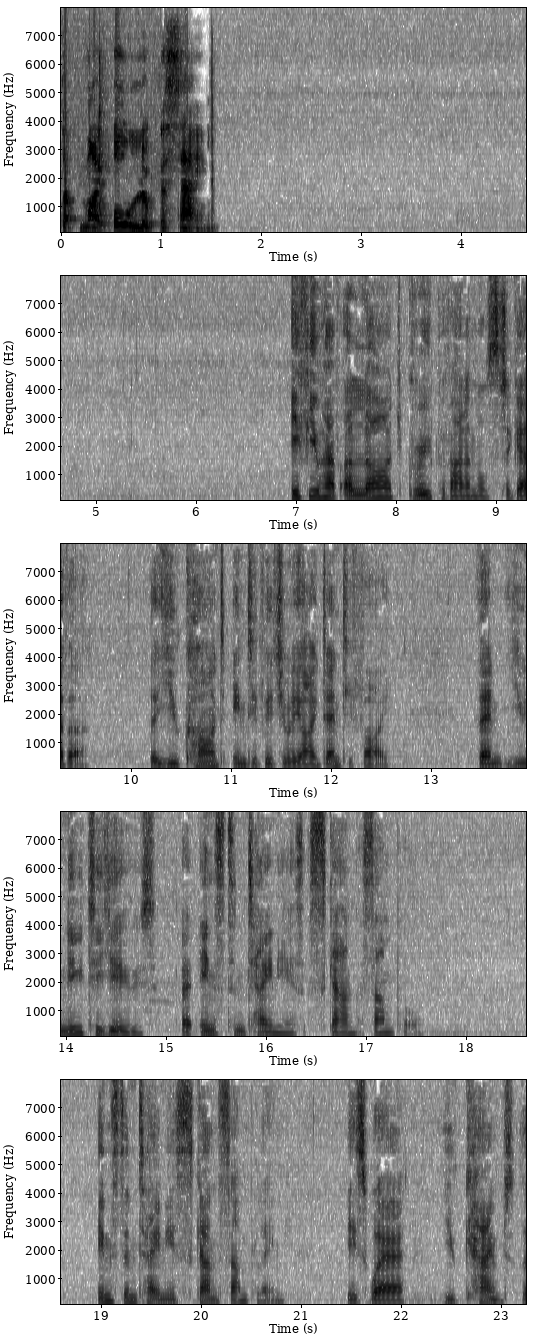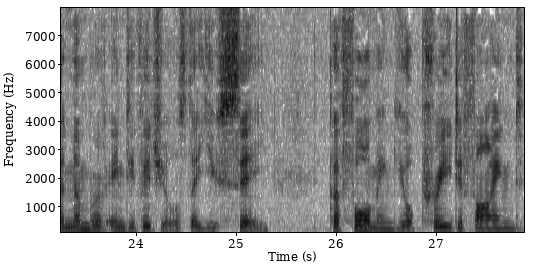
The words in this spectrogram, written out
that might all look the same? If you have a large group of animals together, that you can't individually identify, then you need to use an instantaneous scan sample. Instantaneous scan sampling is where you count the number of individuals that you see performing your predefined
